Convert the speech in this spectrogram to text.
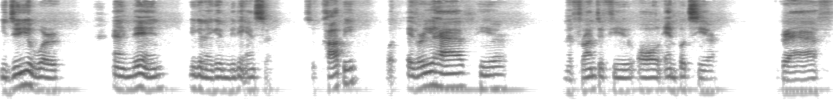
You do your work and then you're gonna give me the answer. So copy whatever you have here in the front of you, all inputs here, graph,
